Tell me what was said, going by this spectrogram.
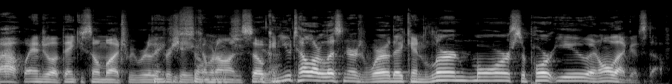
Absolutely. Wow. Well, Angela, thank you so much. We really Thank appreciate you, so coming much. on. So Yeah. can you tell our listeners where they can learn more, support you, and all that good stuff?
